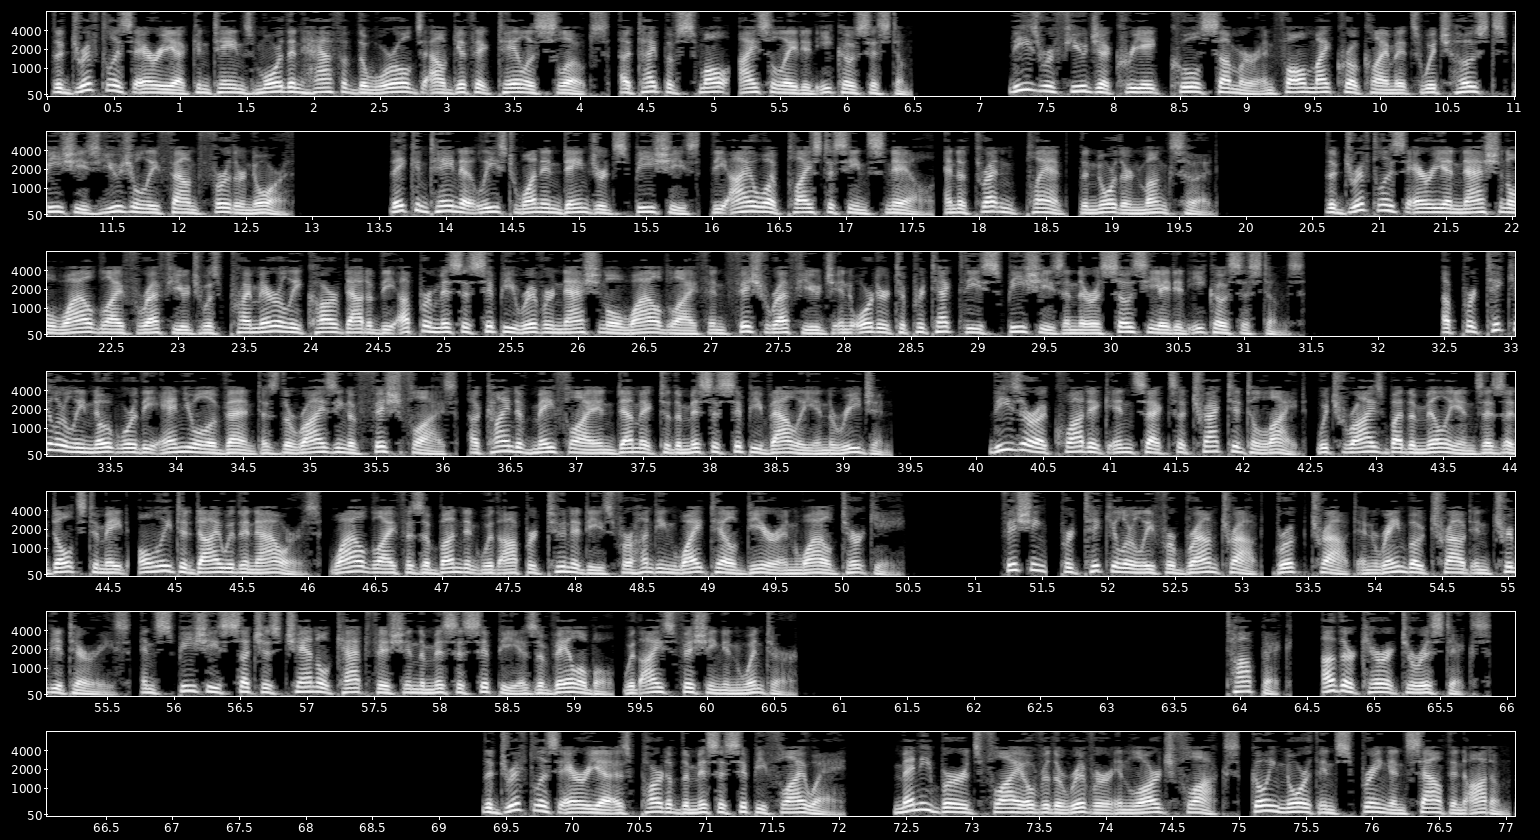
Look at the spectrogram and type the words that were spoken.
The driftless area contains more than half of the world's algific talus slopes, a type of small, isolated ecosystem. These refugia create cool summer and fall microclimates which host species usually found further north. They contain at least one endangered species, the Iowa Pleistocene snail, and a threatened plant, the northern monkshood. The Driftless Area National Wildlife Refuge was primarily carved out of the Upper Mississippi River National Wildlife and Fish Refuge in order to protect these species and their associated ecosystems. A particularly noteworthy annual event is the rising of fish flies, a kind of mayfly endemic to the Mississippi Valley in the region. These are aquatic insects attracted to light, which rise by the millions as adults to mate, only to die within hours. Wildlife is abundant with opportunities for hunting whitetail deer and wild turkey. Fishing, particularly for brown trout, brook trout and rainbow trout in tributaries, and species such as channel catfish in the Mississippi is available, with ice fishing in winter. Other characteristics The driftless area is part of the Mississippi Flyway. Many birds fly over the river in large flocks, going north in spring and south in autumn.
